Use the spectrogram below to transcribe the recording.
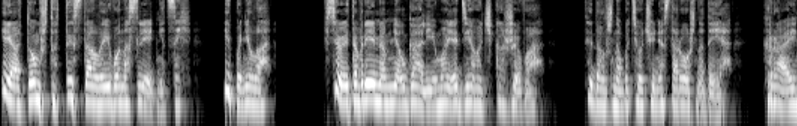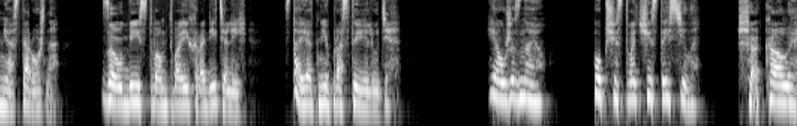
и о том, что ты стала его наследницей. И поняла. Все это время мне лгали, и моя девочка жива. Ты должна быть очень осторожна, Дея. Крайне осторожна. За убийством твоих родителей стоят непростые люди. Я уже знаю. Общество чистой силы. Шакалы,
